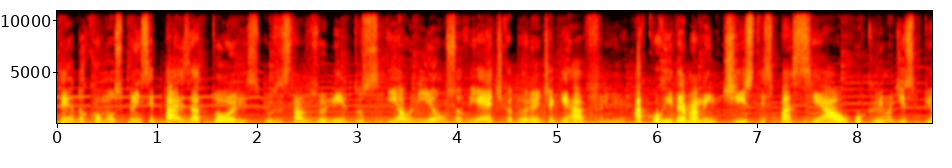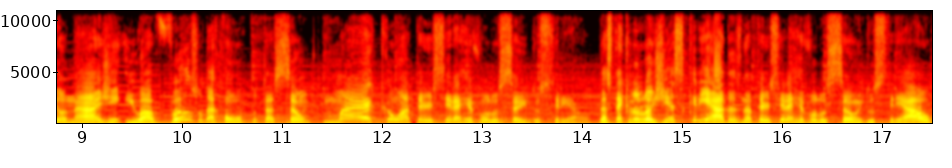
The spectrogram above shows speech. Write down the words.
tendo como os principais atores os Estados Unidos e a União Soviética durante a Guerra Fria. A corrida armamentista espacial, o clima de espionagem e o avanço da computação marcam a terceira revolução industrial. Das tecnologias criadas na terceira revolução industrial,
